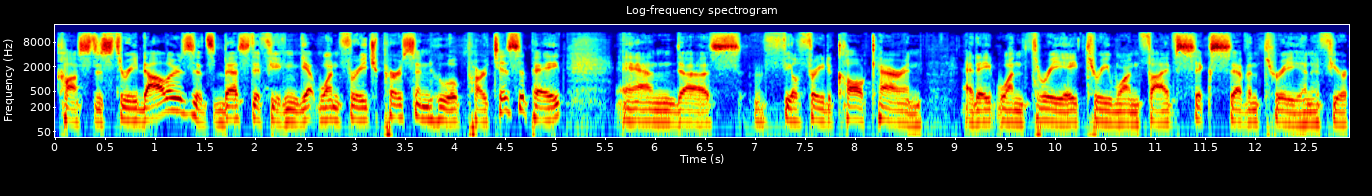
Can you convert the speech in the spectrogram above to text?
Cost is $3. It's best if you can get one for each person who will participate, and uh, feel free to call Karen at 813-831-5673 and if you're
